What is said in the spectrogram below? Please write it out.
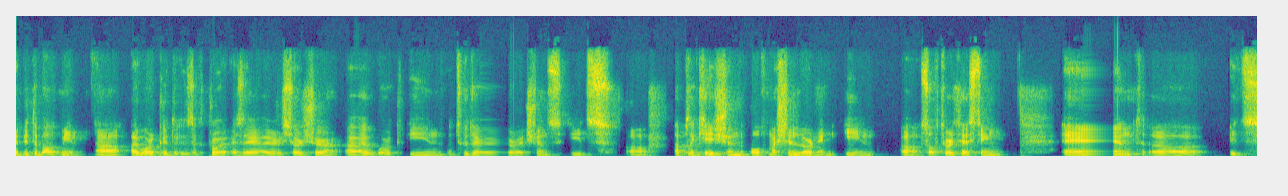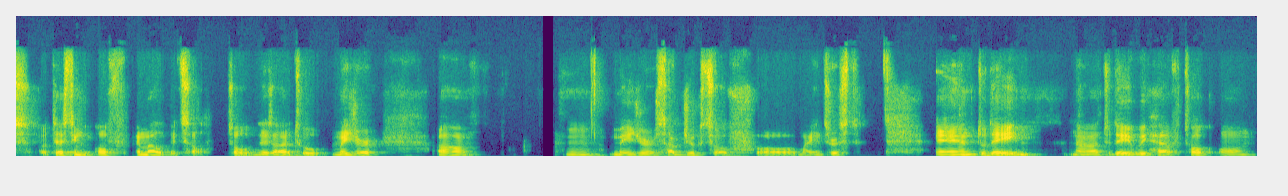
uh, a bit about me. Uh, I work at ExactPro as a researcher. I work in two directions. It's uh, application of machine learning in uh, software testing, and uh, it's testing of ML itself. So these are two major uh, mm, major subjects of uh, my interest. And today, today we have talk on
